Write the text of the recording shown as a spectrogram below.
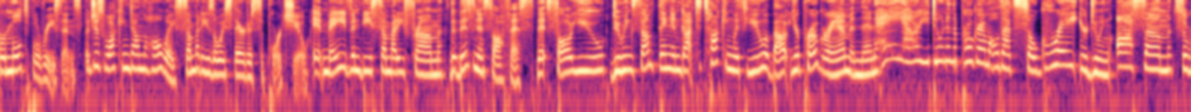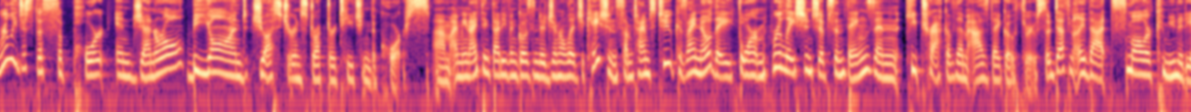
for multiple reasons. But just walking down the hallway, somebody is always there to support you. It may even be somebody from the business office that saw you doing something and got to talking with you about your program and then, hey, how are you doing in the program? Oh, that's so great. You're doing awesome. So, really, just the support in general beyond just your instructor teaching the course. Um, I mean, I think that even goes into general education sometimes too, because I know they form relationships and things and keep track of them as they go through. So, definitely that smaller community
